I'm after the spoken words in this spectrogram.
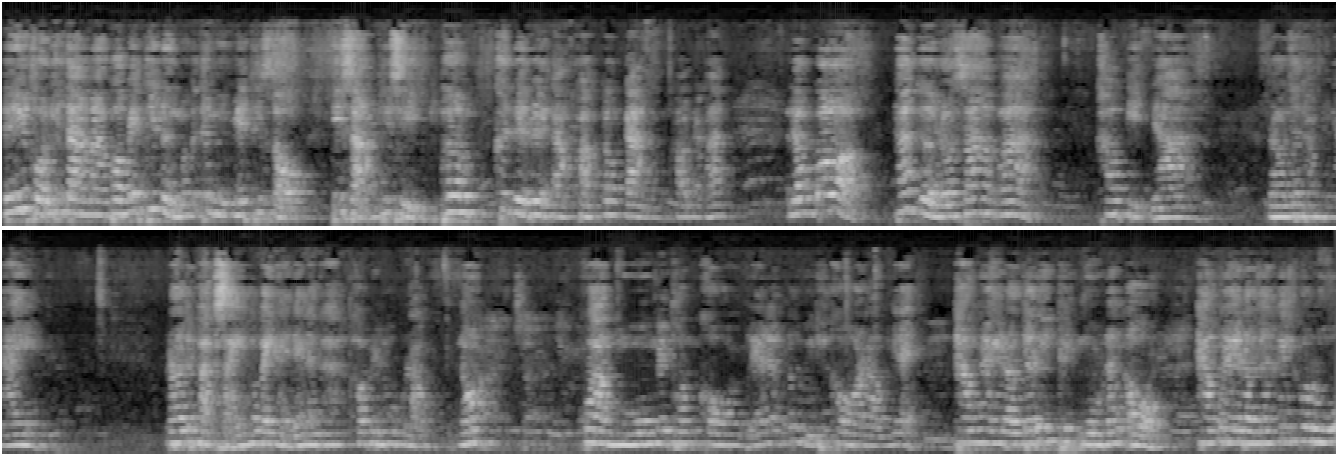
ทีนี้ผลที่ตามมาพอเม็ดที่หนึ่งมันก็จะมีเม็ดที่สองที่สามที่สี่เพิ่มขึ้นเรื่อยๆตามความต้องการของเขานะคะ แล้วก็ถ้าเกิดเราทราบว่าเขาติดยา เราจะทำยังไง เราจะผลักใสเข้าไปไหนได้ล่ะคะเขาเป็นลูกเราเนาะใช่ความงูไม่พ้นคออยู่แล้วแล้วมันต้องอยู่ที่คอเรานี่แหละอืม ทำไงเราจะรีดพิษงูนั้นออกทำไงเราจะให้เขารู้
